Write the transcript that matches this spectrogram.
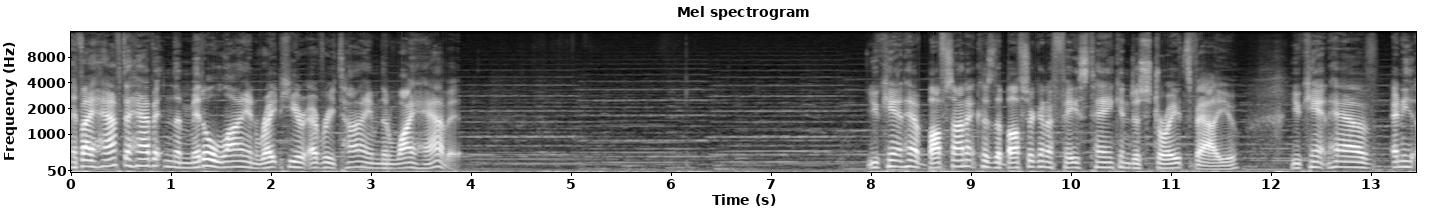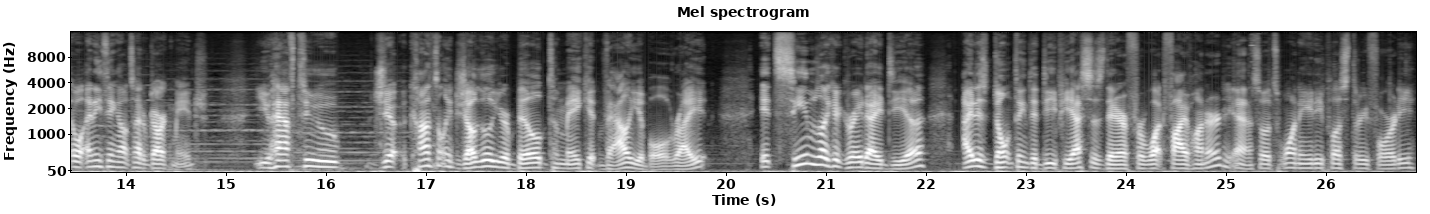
If I have to have it in the middle line right here every time, then why have it? You can't have buffs on it because the buffs are going to face tank and destroy its value. You can't have any well, anything outside of Dark Mage. You have to ju- constantly juggle your build to make it valuable, right? It seems like a great idea. I just don't think the DPS is there for what 500. Yeah, so it's 180 plus 340.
